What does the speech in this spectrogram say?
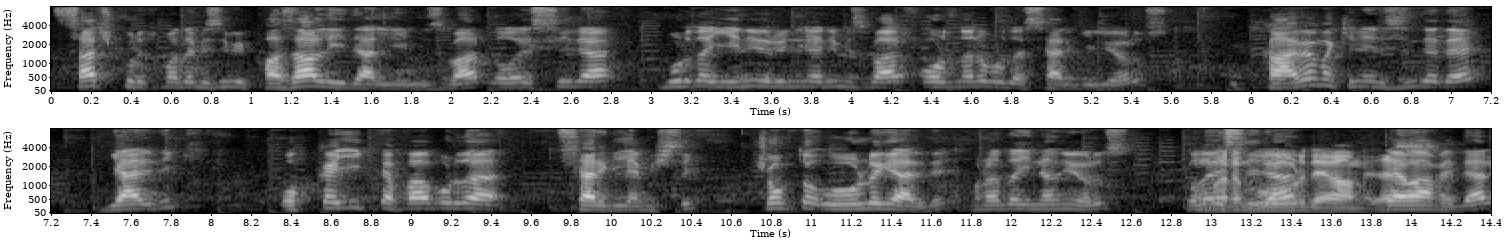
saç kurutmada bizim bir pazar liderliğimiz var. Dolayısıyla burada yeni ürünlerimiz var. Onları burada sergiliyoruz. Kahve makinesinde de geldik. Okka'yı ilk defa burada sergilemiştik. Çok da uğurlu geldi. Buna da inanıyoruz. Umarım bu uğur devam eder. devam eder.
